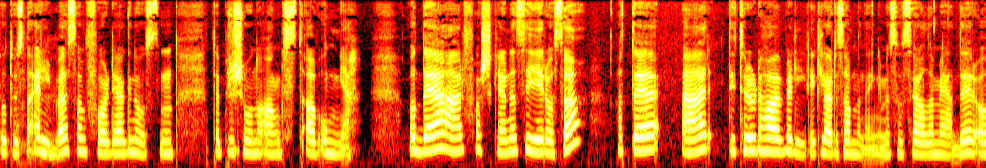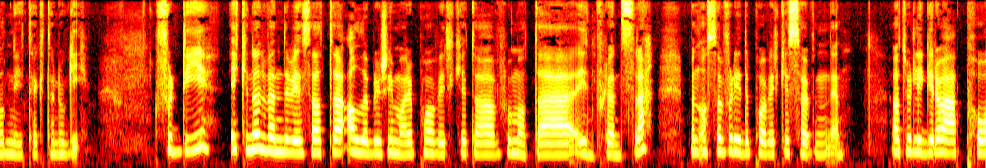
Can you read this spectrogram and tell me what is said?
2011 som får diagnosen depresjon og angst av unge. Og det er forskerne sier også, at det er De tror det har veldig klare sammenhenger med sosiale medier og ny teknologi. Fordi, ikke nødvendigvis at alle blir så innmari påvirket av på en måte influensere, men også fordi det påvirker søvnen din. At du ligger og er på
